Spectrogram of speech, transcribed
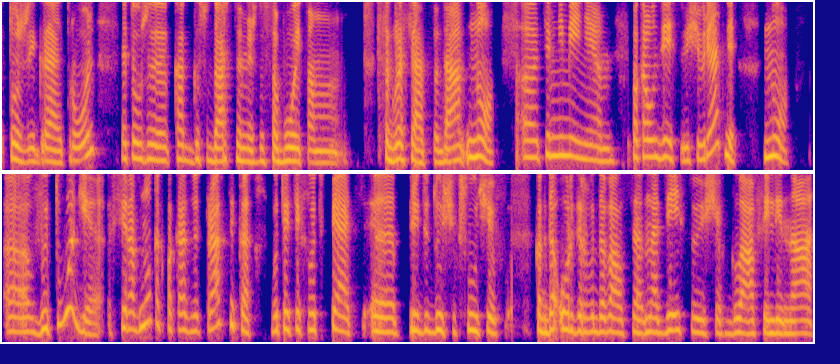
э, тоже играет роль. Это уже как государство между собой там согласятся, да. Но, э, тем не менее, пока он действующий, вряд ли, но в итоге все равно, как показывает практика, вот этих вот пять э, предыдущих случаев, когда ордер выдавался на действующих глав или на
